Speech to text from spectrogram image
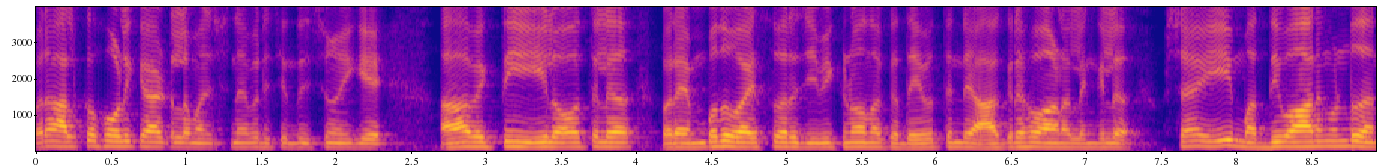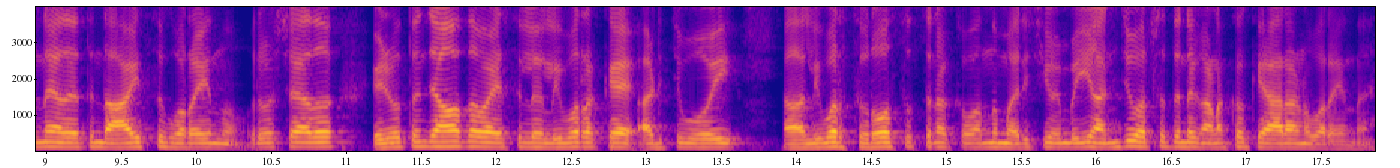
ഒരു ആൽക്കഹോളിക് ആയിട്ടുള്ള മനുഷ്യനെ പറ്റി ചിന്തിച്ചു നോക്കിയേ ആ വ്യക്തി ഈ ലോകത്തിൽ ഒരു എൺപത് വയസ്സ് വരെ ജീവിക്കണമെന്നൊക്കെ ദൈവത്തിന്റെ ആഗ്രഹമാണല്ലെങ്കിൽ പക്ഷേ ഈ മദ്യപാനം കൊണ്ട് തന്നെ അദ്ദേഹത്തിന്റെ ആയുസ് കുറയുന്നു. ഒരു പക്ഷേ അത് എഴുപത്തഞ്ചാമത്തെ വയസ്സിൽ ലിവറൊക്കെ അടിച്ചുപോയി ലിവർ സിറോസിസിനൊക്കെ വന്ന് മരിച്ചു കഴിയുമ്പോൾ ഈ അഞ്ച് വർഷത്തിന്റെ കണക്കൊക്കെ ആരാണ് പറയുന്നത്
